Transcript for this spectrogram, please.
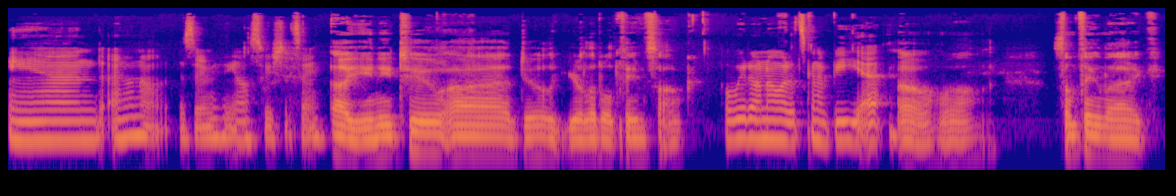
And I don't know, is there anything else we should say? oh, you need to uh, do your little theme song. Well, we don't know what it's going to be yet. Oh, well, something like.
